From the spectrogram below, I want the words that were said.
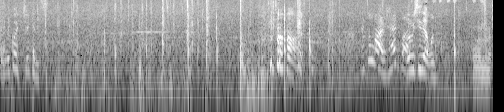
They look like chickens. That's a lot of headbutt. Let me see that one. Hold on a minute.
